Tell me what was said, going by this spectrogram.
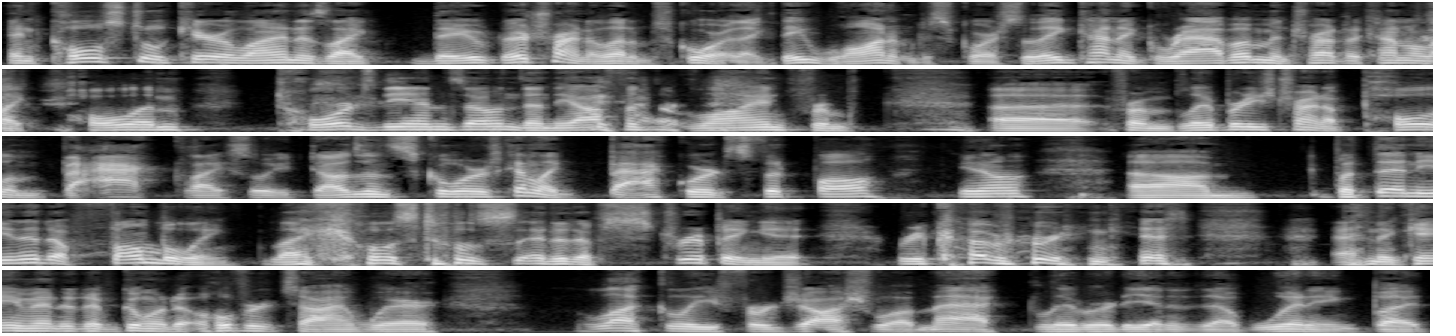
And Coastal Carolina is like they they're trying to let him score, like they want him to score, so they kind of grab him and try to kind of like pull him towards the end zone. Then the offensive line from uh, from Liberty's trying to pull him back, like so he doesn't score. It's kind of like backwards football, you know. Um, but then he ended up fumbling, like Coastal ended up stripping it, recovering it, and the game ended up going to overtime where luckily for Joshua Mack, Liberty ended up winning. But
